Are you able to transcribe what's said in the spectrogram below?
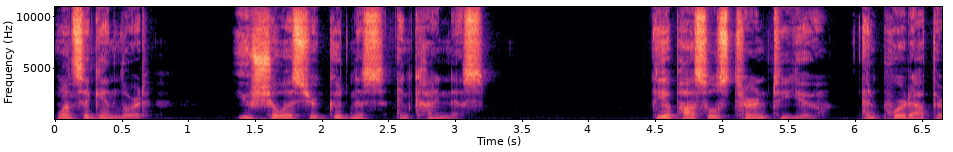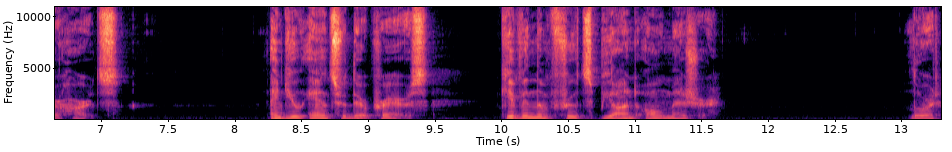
Once again, Lord, you show us your goodness and kindness. The apostles turned to you and poured out their hearts, and you answered their prayers, giving them fruits beyond all measure. Lord,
